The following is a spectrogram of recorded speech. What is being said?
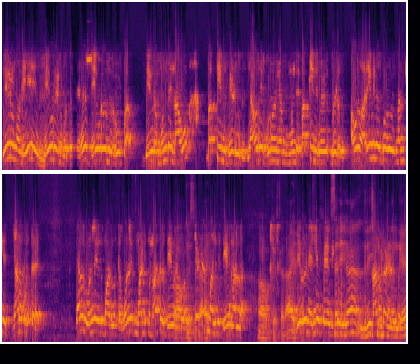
ದೇವರು ನೋಡಿ ದೇವರು ಏನು ದೇವರ ಒಂದು ರೂಪ. ದೇವರ ಮುಂದೆ ನಾವು ಭಕ್ತಿಯಿಂದ ಬೇಡುವುದು. ಯಾವುದೇ ಗುರುವಿನ ಮುಂದೆ ಭಕ್ತಿಯಿಂದ ಬೇಡ- ಬೇಡುವುದು. ಅವರು ಅರಿವಿನ ಗುರು ನಮಗೆ ಜ್ಞಾನ ಕೊಡ್ತಾರೆ. ಯಾರಾದ್ರು ಒಳ್ಳೇದು ಮಾಡುವಂತ ಒಳ್ಳೇದು ಮಾಡಿದ್ದು ಮಾತ್ರ ದೇವರು. Okay, sir. ಕೆಟ್ಟದ್ದು ಮಾಡಿದ್ದು ದೇವರಲ್ಲ ಓಕೆ ಸರ್ ಆಯ್ತು. ದೇವರನ್ನ ಎಲ್ಲಿ ಉಪಯೋಗಿಸಿ ಸರ್ ಈಗ ಗ್ರೀಶ್ ಕಾನೂನು ನಮಗೆ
